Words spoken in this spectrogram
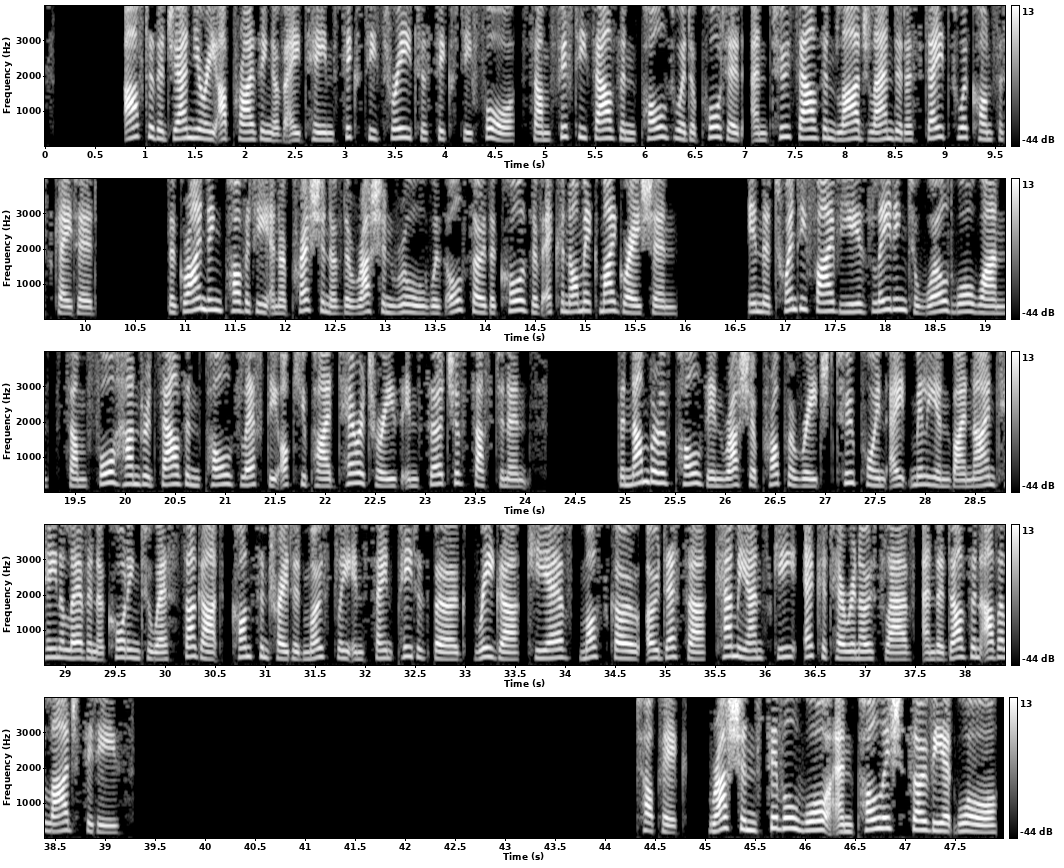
After the January uprising of 1863–64, some 50,000 Poles were deported, and 2,000 large landed estates were confiscated. The grinding poverty and oppression of the Russian rule was also the cause of economic migration. In the 25 years leading to World War I, some 400,000 Poles left the occupied territories in search of sustenance. The number of Poles in Russia proper reached 2.8 million by 1911 according to S. Thugutt, concentrated mostly in St. Petersburg, Riga, Kiev, Moscow, Odessa, Kamiansky, Ekaterinoslav, and a dozen other large cities. Russian Civil War and Polish-Soviet War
